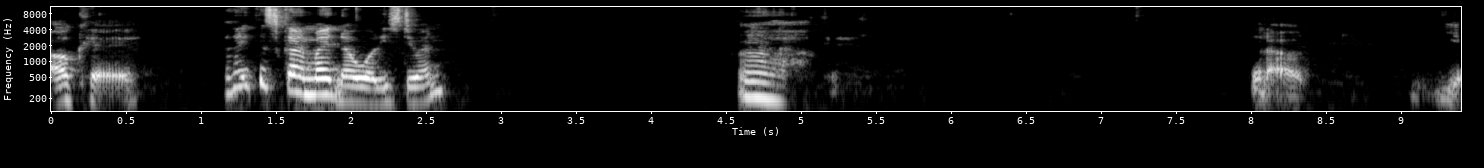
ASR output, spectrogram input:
Okay. I think this guy might know what he's doing. Okay. Get out. Yeah.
